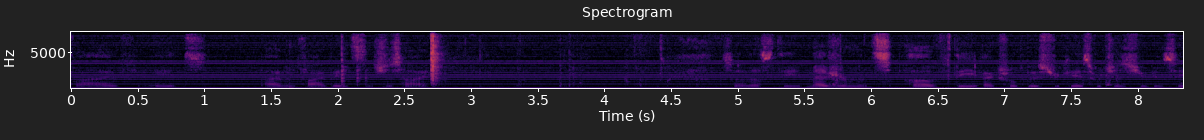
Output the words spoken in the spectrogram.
Five eighths? Five and five eighths inches high. So that's the measurements of the actual booster case, which as you can see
